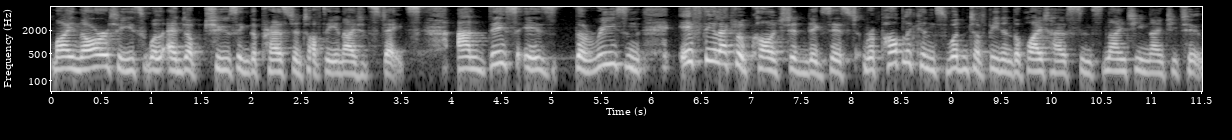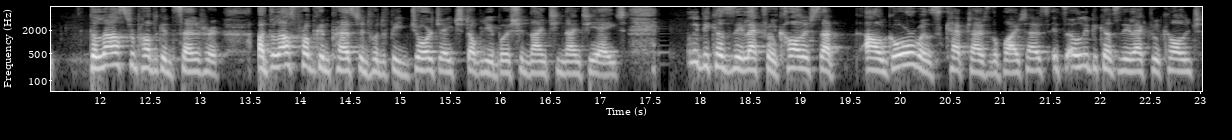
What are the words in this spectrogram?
minorities will end up choosing the president of the United States. And this is the reason, if the electoral college didn't exist, Republicans wouldn't have been in the White House since 1992. The last Republican senator, uh, the last Republican president would have been George H.W. Bush in 1998. Only because of the electoral college that Al Gore was kept out of the White House. It's only because of the Electoral College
